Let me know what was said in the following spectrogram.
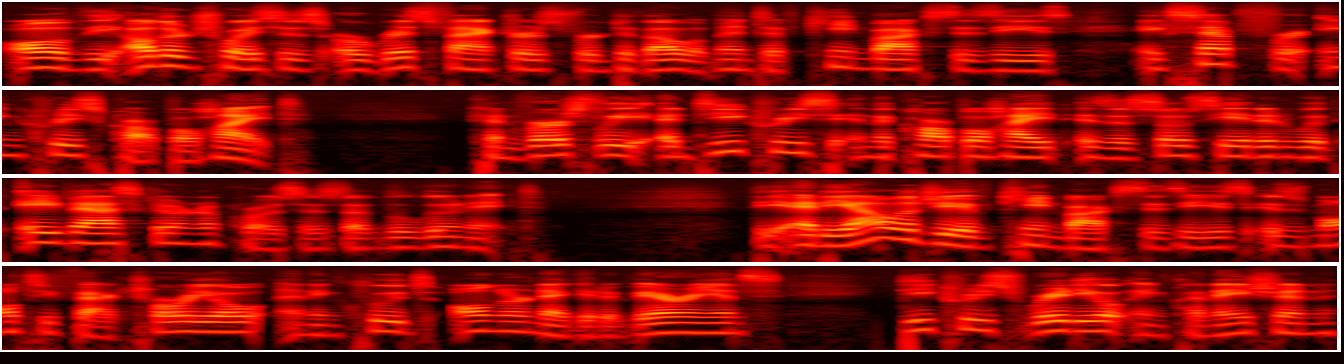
All of the other choices are risk factors for development of Kienbock's disease except for increased carpal height. Conversely, a decrease in the carpal height is associated with avascular necrosis of the lunate. The etiology of Kienbock's disease is multifactorial and includes ulnar negative variance, decreased radial inclination,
